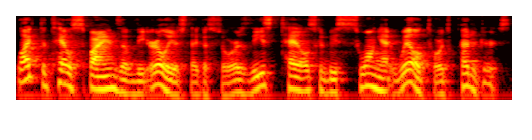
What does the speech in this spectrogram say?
Like the tail spines of the earlier stegosaurs, these tails could be swung at will towards predators,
